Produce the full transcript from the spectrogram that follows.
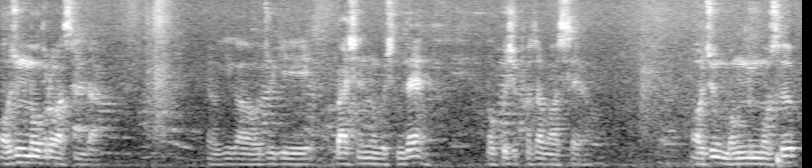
어죽 먹으러 왔습니다. 여기가 어죽이 맛있는 곳인데 먹고 싶어서 왔어요 어죽 먹는 모습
